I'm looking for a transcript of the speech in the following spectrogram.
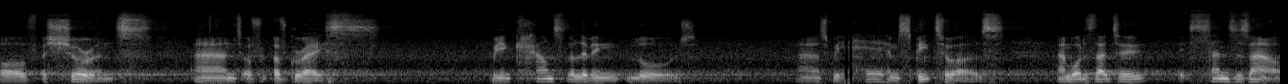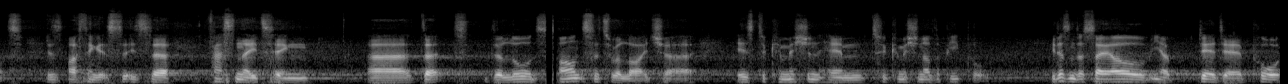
of assurance and of, of grace. We encounter the living Lord as we hear him speak to us. And what does that do? It sends us out. It's, I think it's, it's uh, fascinating uh, that the Lord's answer to Elijah is to commission him to commission other people. He doesn't just say, Oh, you know, dear, dear, poor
